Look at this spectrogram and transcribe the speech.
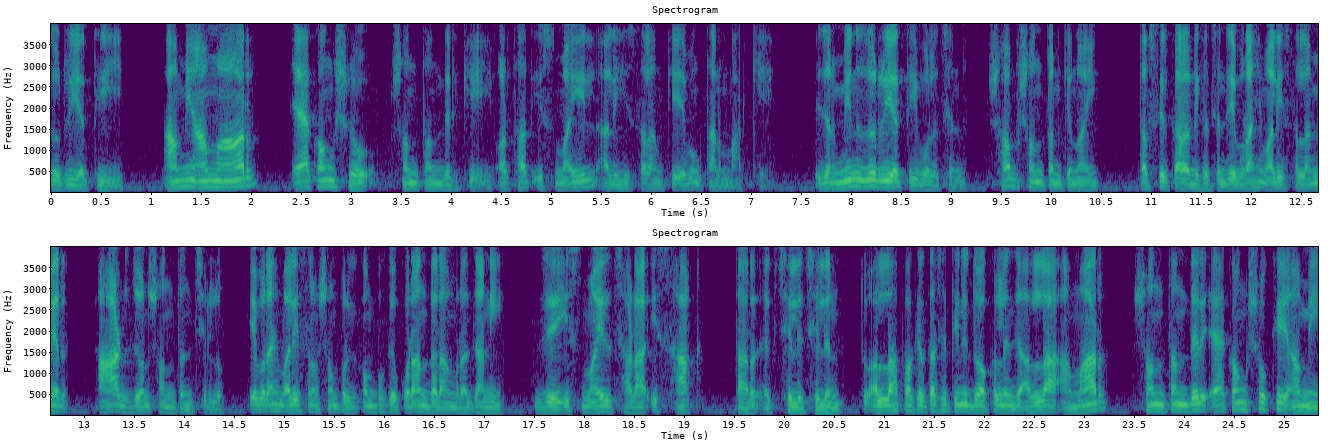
জুররিয়াতি আমি আমার এক অংশ সন্তানদেরকে, অর্থাৎ ইসমাইল আলী ইসলামকে এবং তার মারকে এই জন্য মিন জুররিয়াতি বলেছেন। সব সন্তানকে নয়। তাফসির কারা লিখেছেন যে ইব্রাহিম আলী ইসলামের আটজন সন্তান ছিল। ইব্রাহিম আলী ইসলাম সম্পর্কে কমপক্ষে কোরআন দ্বারা আমরা জানি যে ইসমাইল ছাড়া ইসহাক তার এক ছেলে ছিলেন। তো আল্লাহ পাকের কাছে তিনি দোয়া করলেন যে, আল্লাহ, আমার সন্তানদের এক অংশকে আমি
